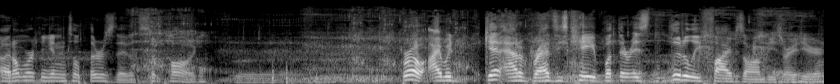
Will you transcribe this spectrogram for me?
Oh, I don't work again until Thursday. That's so pog. Bro, I would get out of Bradsy's cave, but there is literally five zombies right here.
